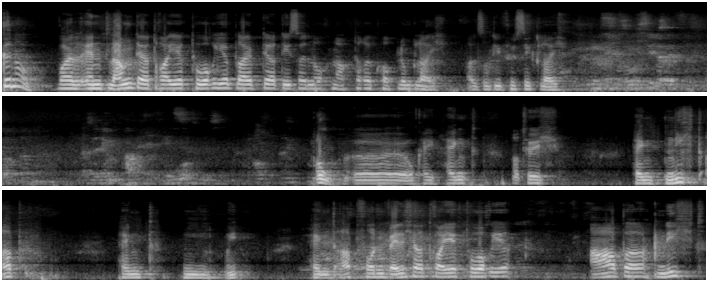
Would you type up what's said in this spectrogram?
Genau, weil entlang der Trajektorie bleibt ja diese noch nacktere Kopplung gleich, also die Physik gleich. Oh, äh, okay, hängt natürlich, hängt nicht ab, hängt, wie? Hängt ab von welcher Trajektorie, aber nicht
